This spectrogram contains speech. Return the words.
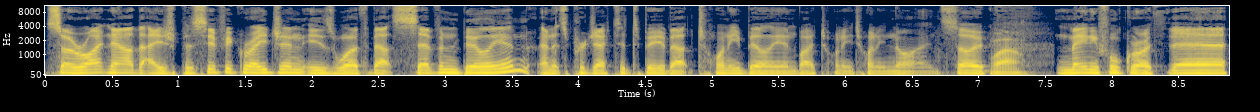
So right now the Asia Pacific region is worth about 7 billion and it's projected to be about 20 billion by 2029. So Wow. meaningful growth there.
